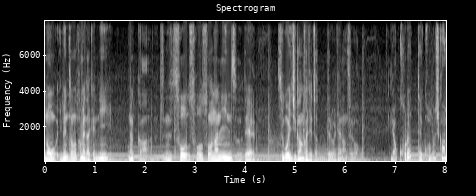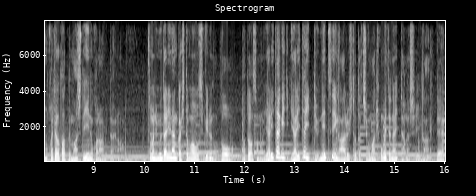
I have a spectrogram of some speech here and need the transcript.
のイベントのためだけになんかそうそうそうな人数ですごい時間かけちゃってるわけなんですよ。いやこれってこの時間のかけ方ってマジでいいのかな？みたいな。つまり無駄になんか人が多すぎるのとあとはそのやりたいやりたいっていう熱意がある人たちを巻き込めてないって話があって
